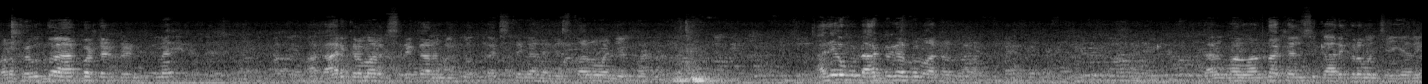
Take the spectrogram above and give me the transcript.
మన ప్రభుత్వం ఏర్పడ్డట్టునే ఆ కార్యక్రమానికి శ్రీకారం చుట్టూ ఖచ్చితంగా నేను ఇస్తాను అని చెప్పినట్టు అదే ఒక డాక్టర్ గారితో మాట్లాడుతున్నాం దానికి మనం అంతా కలిసి కార్యక్రమం చేయాలి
